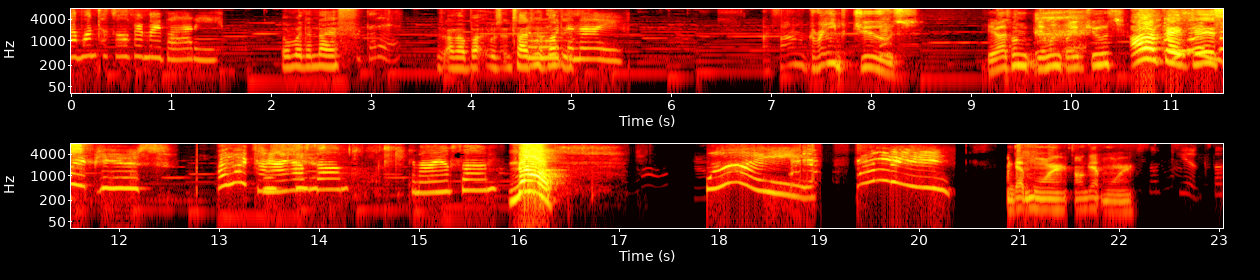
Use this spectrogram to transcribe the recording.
Someone took over my body. One with a knife. Who did it? It was, on her, bo- it was inside her Someone with body. a knife. I found grape juice. You guys want, you want grape juice? I love grape juice. juice. I like grape juice. Can I have some? Can I have some? No! Why? I'll get more. I'll get more. Cute. Those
